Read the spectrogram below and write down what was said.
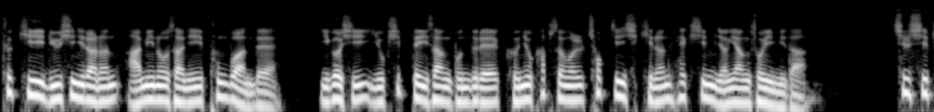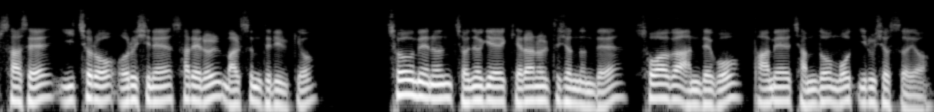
특히 류신이라는 아미노산이 풍부한데 이것이 60대 이상 분들의 근육 합성을 촉진시키는 핵심 영양소입니다. 74세 이철호 어르신의 사례를 말씀드릴게요. 처음에는 저녁에 계란을 드셨는데 소화가 안 되고 밤에 잠도 못 이루셨어요.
